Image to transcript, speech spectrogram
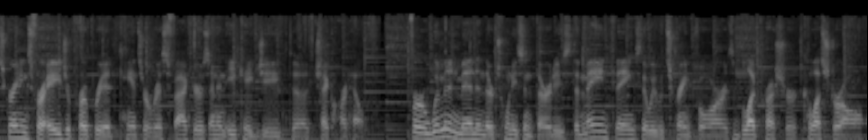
screenings for age-appropriate cancer risk factors, and an EKG to check heart health. For women and men in their 20s and 30s, the main things that we would screen for is blood pressure, cholesterol,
